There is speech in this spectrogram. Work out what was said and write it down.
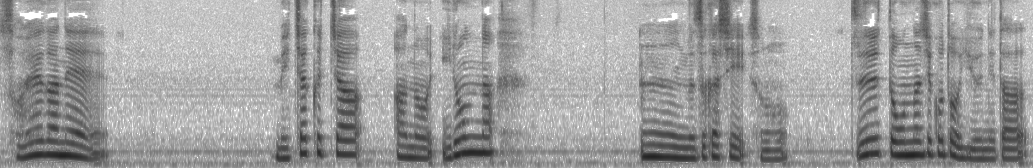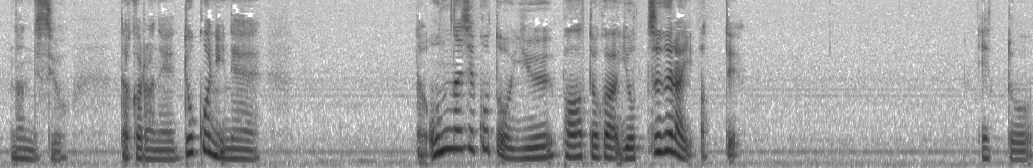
それがねめちゃくちゃあのいろんなうん難しい。そのずっと同じことを言うネタなんですよ。だからねどこにね同じことを言うパートが4つぐらいあって。えっと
